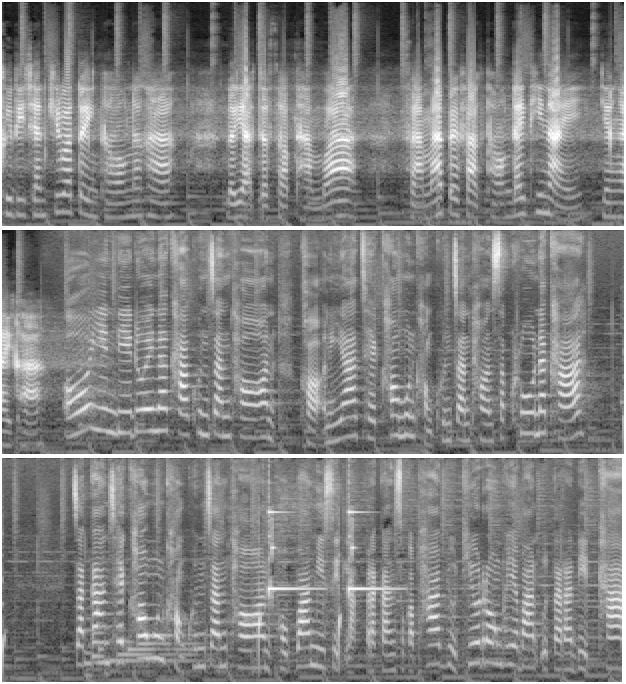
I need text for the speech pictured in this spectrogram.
คือดิฉันคิดว่าตัวเองท้องนะคะ เราอยากจะสอบถามว่า สามารถไปฝากท้องได้ที่ไหน ยังไงคะ โอ้ยินดีด้วยนะคะ คุณจันทรขออนุญาตเช็คข้อมูลของคุณจันทรสักครู่นะคะ จากการเช็คข้อมูลของคุณจันทรพบว่ามีสิทธิ์หลักประกันสุขภาพอยู่ที่โรงพยาบาลอุตรดิตถ์ค่ะ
